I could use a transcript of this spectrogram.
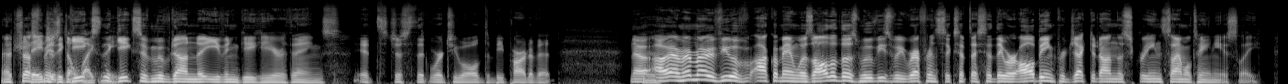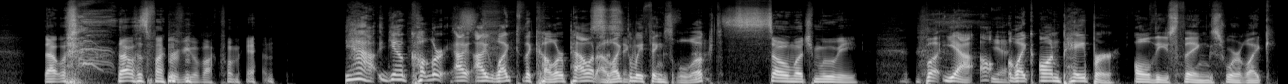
Now, trust They me, the geeks, like the me. geeks have moved on to even geekier things. It's just that we're too old to be part of it. Now, I I remember my review of Aquaman was all of those movies we referenced, except I said they were all being projected on the screen simultaneously. That was that was my review of Aquaman. Yeah, you know, color I, I liked the color palette. I liked the way things looked. So much movie. But yeah, uh, Yeah. like on paper, all these things were like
